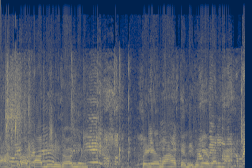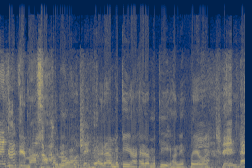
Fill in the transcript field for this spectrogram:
อะสัมภาษณ์นิดนึงครับหนึ่งเป็นไงบ้างคะเกมนี้เป็นไงบ้างคะทำไมตื่นเต้นมากค่ะเป็นไงบ้างใครได้เมื่อกี้คะใครได้เมื่อกี้คนนี้เป็นไงบ้างเดินได้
